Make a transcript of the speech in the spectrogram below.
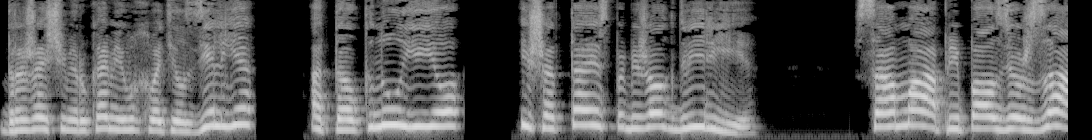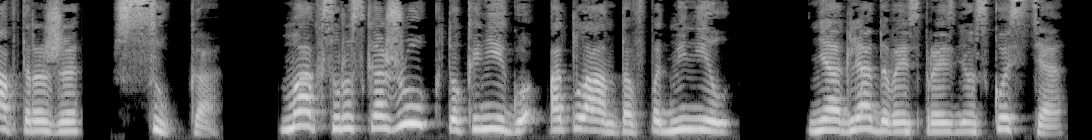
Дрожащими руками выхватил зелье, оттолкнул ее и, шатаясь, побежал к двери. «Сама приползешь завтра же, Сука! Максу расскажу, кто книгу «Атлантов» подменил. Не оглядываясь, произнес Костя,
